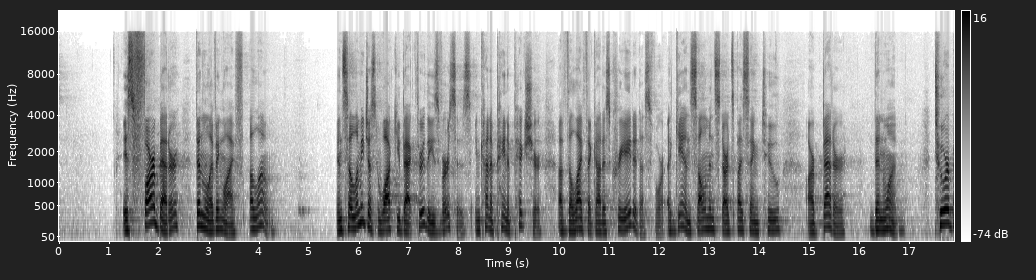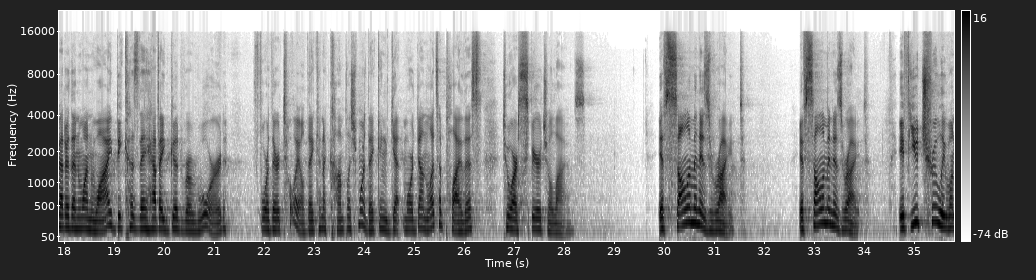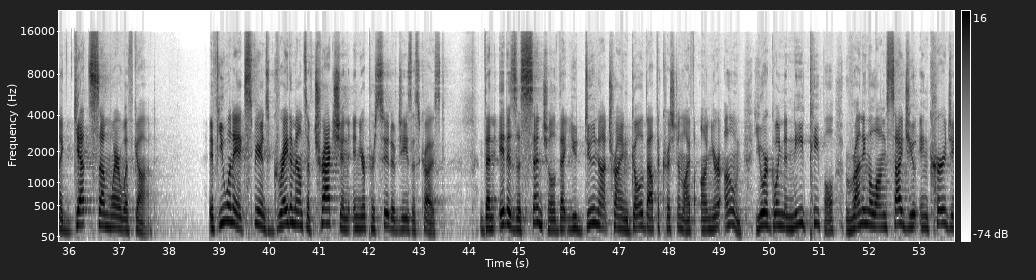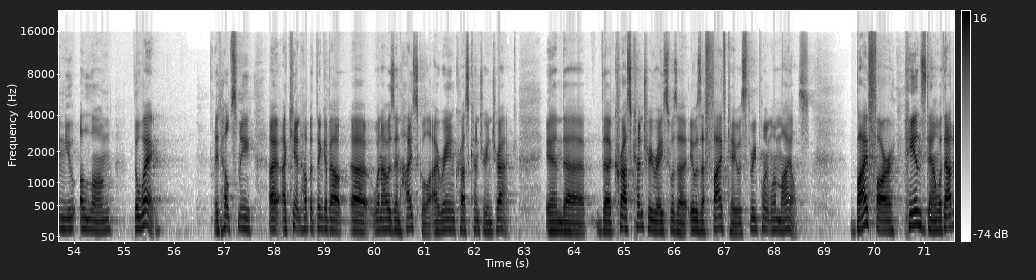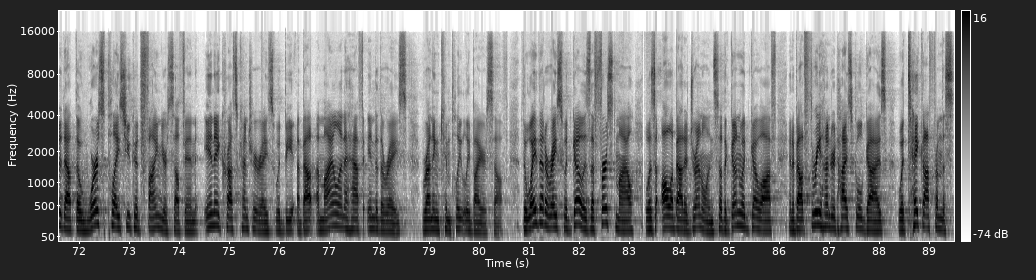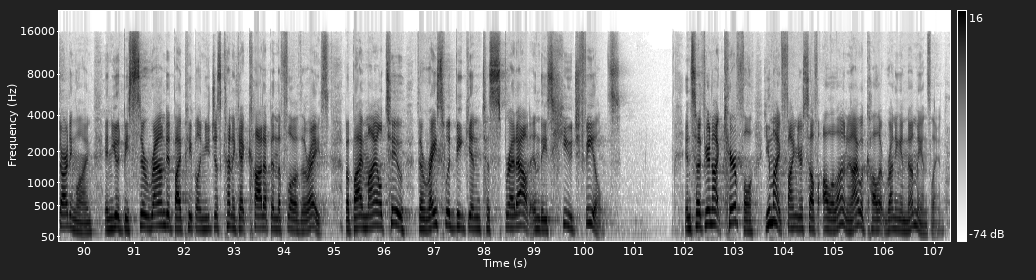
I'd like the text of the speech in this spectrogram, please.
is far better than living life alone. And so let me just walk you back through these verses and kind of paint a picture of the life that God has created us for. Again, Solomon starts by saying two are better than one. Two are better than one. Why? Because they have a good reward for their toil. They can accomplish more, they can get more done. Let's apply this to our spiritual lives. If Solomon is right, if Solomon is right, if you truly want to get somewhere with God, if you want to experience great amounts of traction in your pursuit of Jesus Christ, then it is essential that you do not try and go about the Christian life on your own. You are going to need people running alongside you, encouraging you along the way. It helps me, I, I can't help but think about uh, when I was in high school, I ran cross country and track. And uh, the cross country race was a, it was a 5K, it was 3.1 miles by far, hands down, without a doubt, the worst place you could find yourself in in a cross country race would be about a mile and a half into the race, running completely by yourself. The way that a race would go is the first mile was all about adrenaline. So the gun would go off, and about 300 high school guys would take off from the starting line, and you'd be surrounded by people, and you just kind of get caught up in the flow of the race. But by mile two, the race would begin to spread out in these huge fields. And so, if you're not careful, you might find yourself all alone. And I would call it running in no man's land.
